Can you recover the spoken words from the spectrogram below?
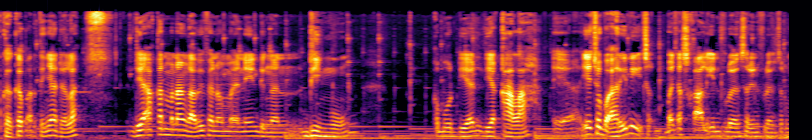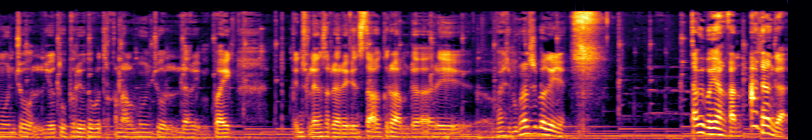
Gagap artinya adalah dia akan menanggapi fenomena ini dengan bingung kemudian dia kalah ya. Ya coba hari ini banyak sekali influencer influencer muncul youtuber youtuber terkenal muncul dari baik influencer dari Instagram dari Facebook dan sebagainya. Tapi bayangkan ada nggak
